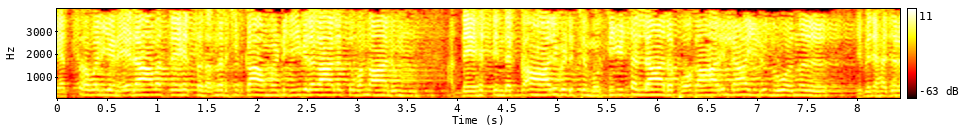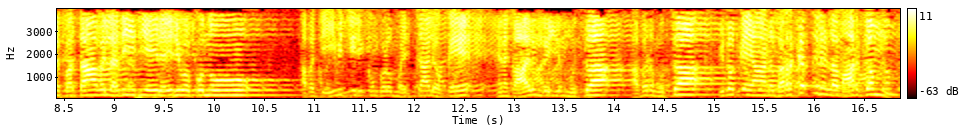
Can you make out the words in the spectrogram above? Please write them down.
എത്ര വലിയ നേതാവ് അദ്ദേഹത്തെ സന്ദർശിക്കാൻ വേണ്ടി ജീവിതകാലത്ത് വന്നാലും അദ്ദേഹത്തിന്റെ കാൽ പിടിച്ച് മുത്തിയിട്ടല്ലാതെ പോകാറില്ലായിരുന്നു എന്ന് ഇവന് ഹജർ ഫത്താവൽ അതീതിയെ എഴുതി വെക്കുന്നു. അപ്പൊ ജീവിച്ചിരിക്കുമ്പോഴും മരിച്ചാലൊക്കെ ഇങ്ങനെ കാലും കയ്യും മുത്ത അവർ മുത്ത ഇതൊക്കെയാണ് ബർക്കത്തിനുള്ള മാർഗം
